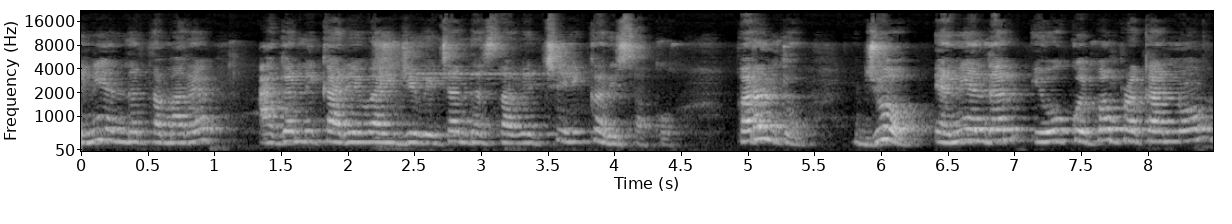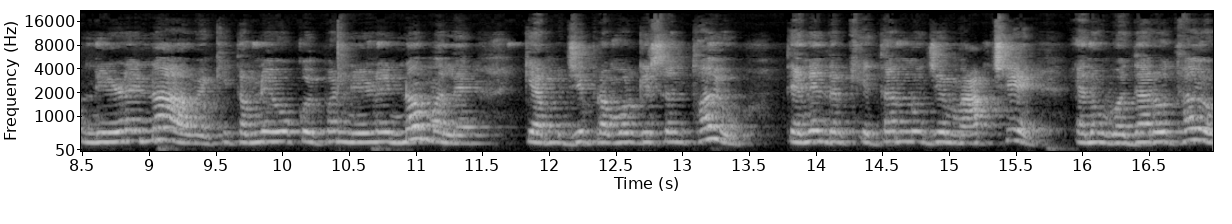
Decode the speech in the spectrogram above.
એની અંદર તમારે આગળની કાર્યવાહી જે વેચાણ દસ્તાવેજ છે એ કરી શકો. પરંતુ જો એની અંદર એવો કોઈ પણ પ્રકારનો નિર્ણય ન આવે કે તમને એવો કોઈ પણ નિર્ણય ન મળે કે જે પ્રમોલગેશન થયું, તેની અંદર ખેતરનું જે માપ છે એનો વધારો થયો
